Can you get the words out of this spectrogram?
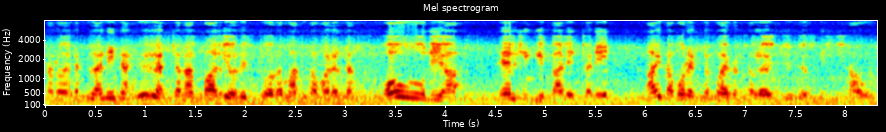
sanoi, että kyllä niitä yllättävän paljon nyt tuolta matkan Oulun ja Helsingin väliltä, niin aika monesta paikasta löytyy myöskin se sauna.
